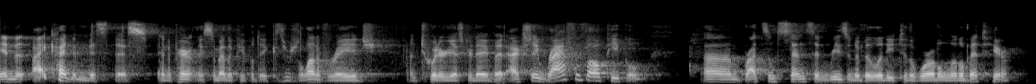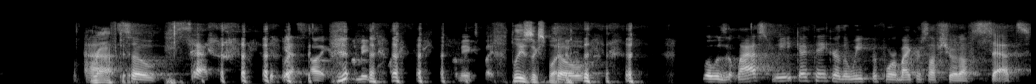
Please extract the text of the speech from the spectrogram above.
and I kind of missed this, and apparently some other people did because there was a lot of rage on Twitter yesterday. But actually, Raph of all people um, brought some sense and reasonability to the world a little bit here. Uh, so, Seth, yes, let me explain. Let me explain. Please explain. So, what was it last week? I think, or the week before, Microsoft showed off sets,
